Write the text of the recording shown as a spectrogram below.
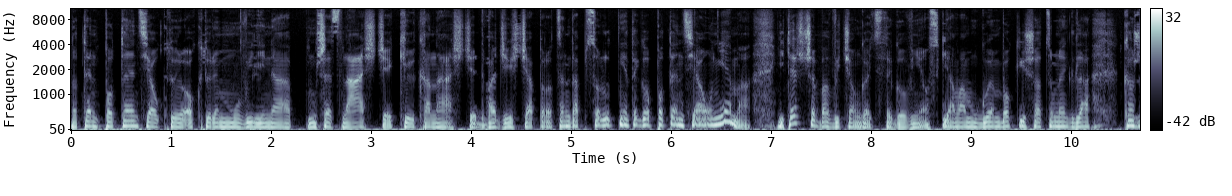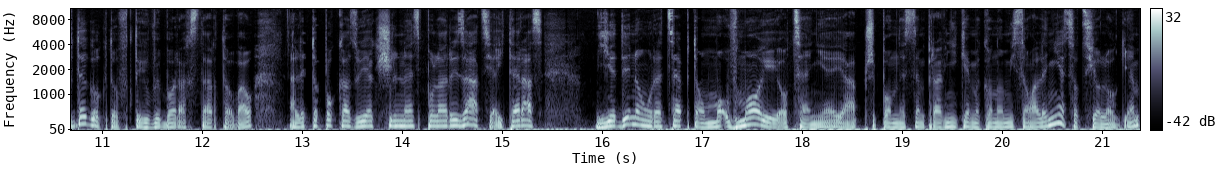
no ten potencjał, który, o którym mówili na 16, kilkanaście, 20%, absolutnie tego potencjału nie ma. I też trzeba wyciągać z tego wnioski. Ja mam głęboki szacunek dla każdego, kto w tych wyborach startował, ale to pokazuje, jak silna jest polaryzacja. I teraz jedyną receptą, w mojej ocenie, ja przypomnę, jestem prawnikiem, ekonomistą, ale nie socjologiem,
